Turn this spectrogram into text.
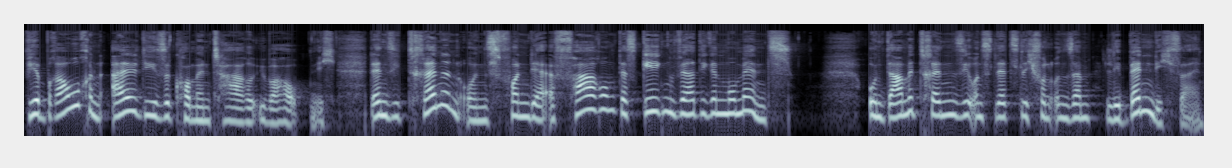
Wir brauchen all diese Kommentare überhaupt nicht, denn sie trennen uns von der Erfahrung des gegenwärtigen Moments. Und damit trennen sie uns letztlich von unserem Lebendigsein.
